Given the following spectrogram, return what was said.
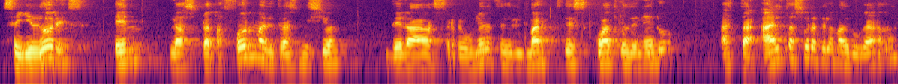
seguidores en las plataformas de transmisión de las reuniones del martes 4 de enero hasta altas horas de la madrugada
